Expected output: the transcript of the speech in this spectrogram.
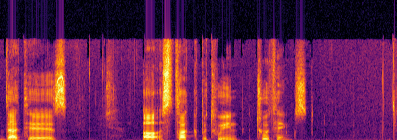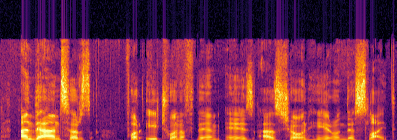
that is uh, stuck between two things. And the answers for each one of them is as shown here on this slide.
